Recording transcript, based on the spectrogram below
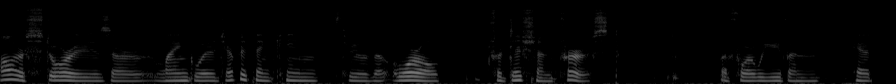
all our stories, our language, everything came through the oral tradition first before we even had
